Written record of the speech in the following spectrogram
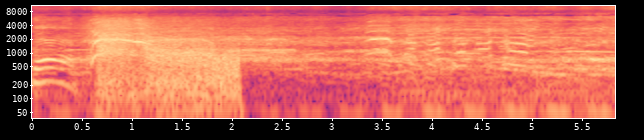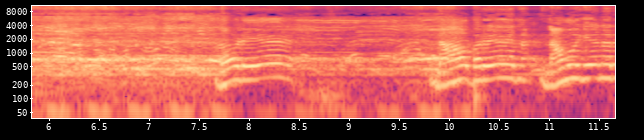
ಕೇರ್. ನೋಡಿ ನಾವು ಬರೇ ನಮಗೇನಾರ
